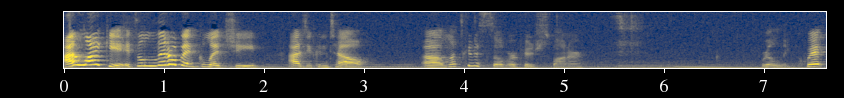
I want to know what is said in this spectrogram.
I like it. It's a little bit glitchy, as you can tell. Um, let's get a silverfish spawner. Really quick.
